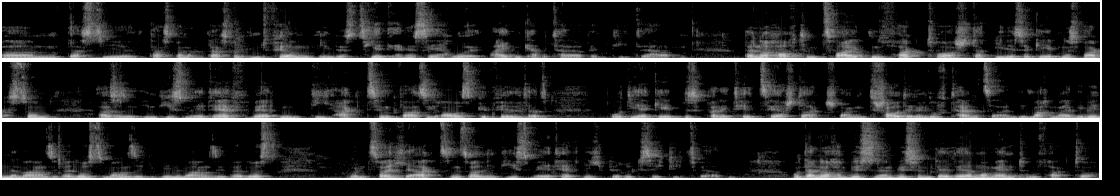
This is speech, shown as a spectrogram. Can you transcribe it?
ähm, dass, die, dass, man, dass man in Firmen investiert, die eine sehr hohe Eigenkapitalrendite haben. Dann noch auf den zweiten Faktor stabiles Ergebniswachstum. Also in diesem ETF werden die Aktien quasi rausgefiltert, wo die Ergebnisqualität sehr stark schwankt. Schaut dir den Lufthansa an. Die machen mal Gewinne, machen sie Verluste, machen sie Gewinne, machen sie Verlust. Und solche Aktien sollen in diesem ETF nicht berücksichtigt werden. Und dann noch ein bisschen, ein bisschen der, der Momentum-Faktor.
